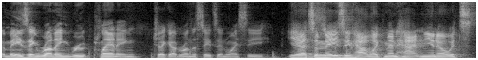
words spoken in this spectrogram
amazing running route planning, check out Run the States NYC. Yeah, it's amazing how like Manhattan, you know, it's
